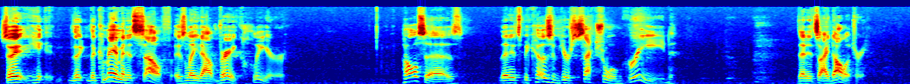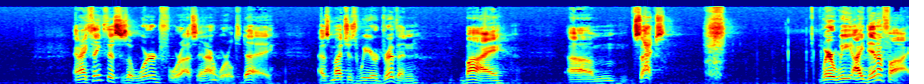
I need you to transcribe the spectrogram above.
So he, the, the commandment itself is laid out very clear. Paul says that it's because of your sexual greed that it's idolatry. And I think this is a word for us in our world today, as much as we are driven by um, sex, where we identify,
